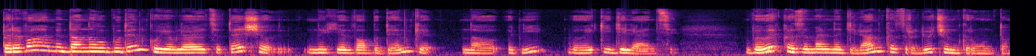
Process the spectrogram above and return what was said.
Перевагами даного будинку являється те, що в них є два будинки на одній великій ділянці, велика земельна ділянка з родючим ґрунтом,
